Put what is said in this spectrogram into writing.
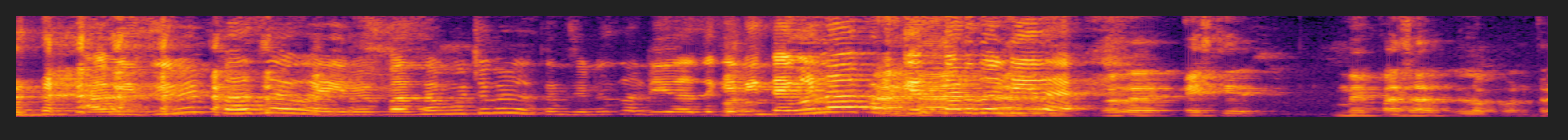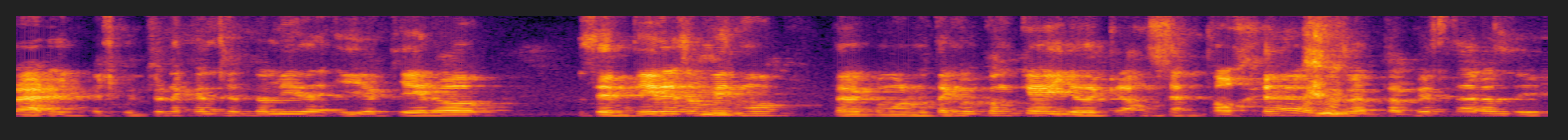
A mí sí me pasa, güey, me pasa mucho con las canciones dolidas, de que Bueno, ni tengo nada por qué Ajá, estar ajá. dolida. O sea, es que me pasa lo contrario. Escucho una canción dolida y yo quiero sentir eso mismo, pero como no tengo con qué, yo de que ah, se antoja, o sea, se antoja estar así.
